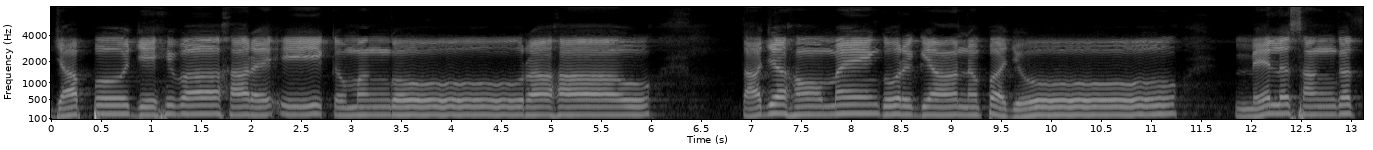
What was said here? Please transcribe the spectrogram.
ਜਪ ਜਿਹਵਾ ਹਰ ਏਕ ਮੰਗੋ ਰਹਾਉ, ਤਜ ਹਉ ਮੈਂ ਗੁਰ ਗਿਆਨ ਭਜੋ। ਮਿਲ ਸੰਗਤ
